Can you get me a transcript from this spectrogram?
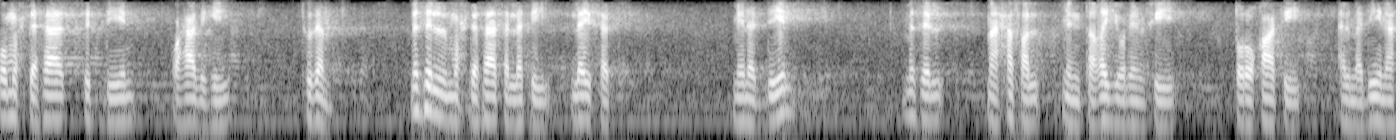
ومحدثات في الدين وهذه تذم. مثل المحدثات التي ليست من الدين مثل ما حصل من تغير في طرقات المدينة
